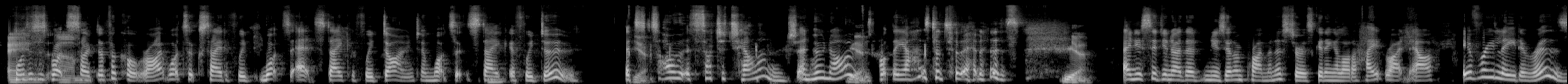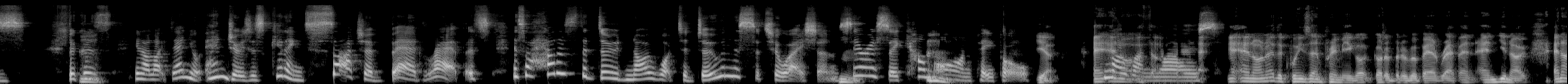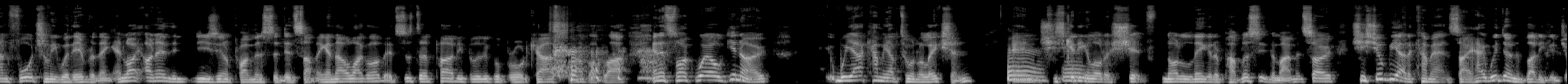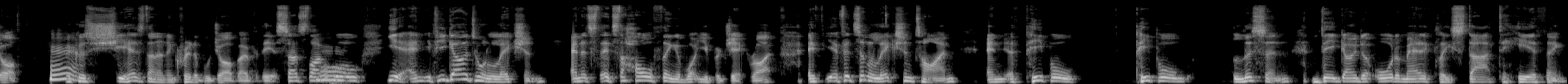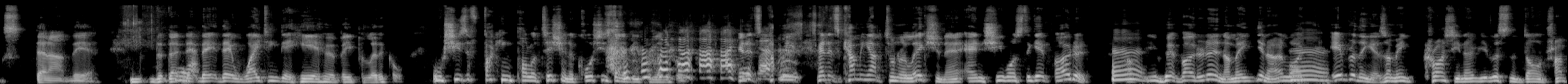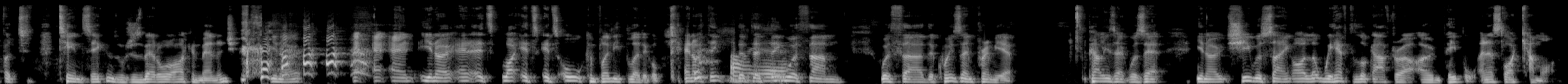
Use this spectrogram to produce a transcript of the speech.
And, well, this is what's um, so difficult, right? What's at stake if we what's at stake if we don't, and what's at stake mm. if we do? It's yeah. so it's such a challenge, and who knows yeah. what the answer to that is? Yeah. And you said, you know, the New Zealand Prime Minister is getting a lot of hate right now. Every leader is because. Mm you know, like Daniel Andrews is getting such a bad rap. It's it's like, how does the dude know what to do in this situation? Mm. Seriously, come mm. on, people. Yeah. And, no and one I, knows. And I know the Queensland Premier got, got a bit of a bad rap, and, and you know, and unfortunately with everything, and like I know the New Zealand Prime Minister did something, and they were like, "Oh, it's just a party political broadcast," blah blah blah, and it's like, well, you know, we are coming up to an election, and mm, she's getting mm. a lot of shit, not a negative publicity at the moment. So she should be able to come out and say, "Hey, we're doing a bloody good job." Mm. Because she has done an incredible job over there. So it's like, mm. well, yeah. And if you go into an election, and it's it's the whole thing of what you project, right? If if it's an election time, and if people people listen, they're going to automatically start to hear things that aren't there. Yeah. They're, they're waiting to hear her be political. Well, she's a fucking politician. Of course, she's going to be political, and it's coming and it's coming up to an election, and, and she wants to get voted. Mm. You get voted in. I mean, you know, like mm. everything is. I mean, Christ, you know, you listen to Donald Trump for t- ten seconds, which is about all I can manage. You know. and, and, you know, and it's like it's it's all completely political. And I think oh, that the yeah. thing with um with uh, the Queensland Premier, Palaszczuk, was that you know she was saying, "Oh, look, we have to look after our own people," and it's like, come on,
